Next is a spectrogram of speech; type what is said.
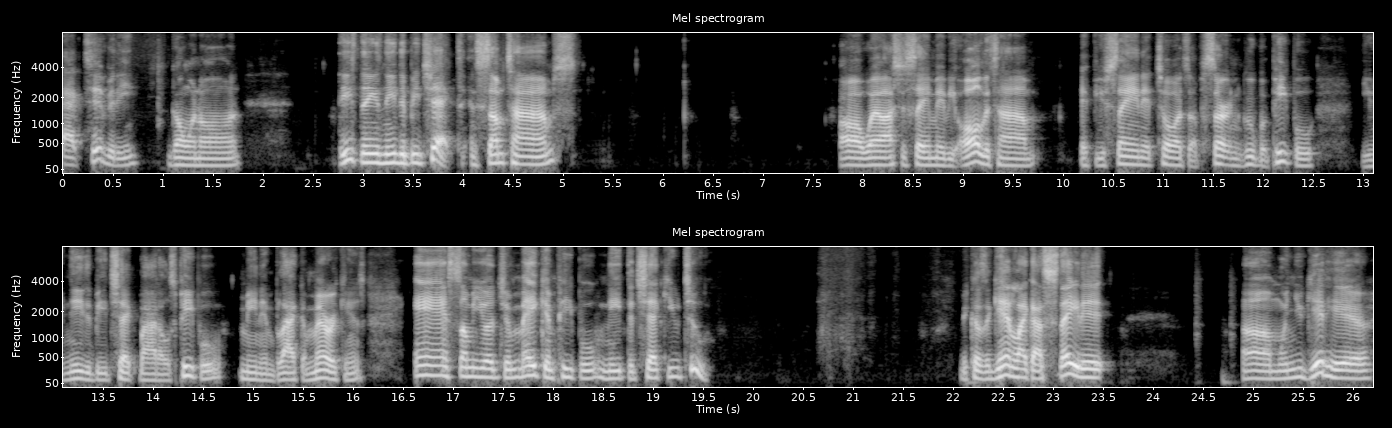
activity going on, these things need to be checked. And sometimes, oh, well, I should say maybe all the time, if you're saying it towards a certain group of people, you need to be checked by those people, meaning Black Americans. And some of your Jamaican people need to check you too. Because again, like I stated, um, when you get here,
